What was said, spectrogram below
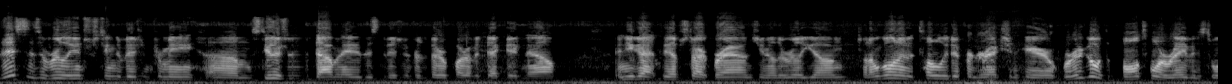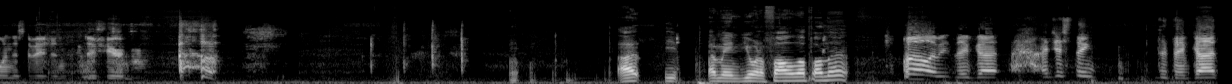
this is a really interesting division for me. Um, Steelers have dominated this division for the better part of a decade now. And you got the upstart Browns, you know, they're really young. But I'm going in a totally different direction here. We're going to go with the Baltimore Ravens to win this division this year. I, I mean, you want to follow up on that? Well, I mean, they've got. I just think that they've got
